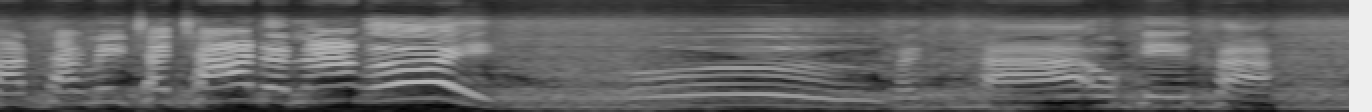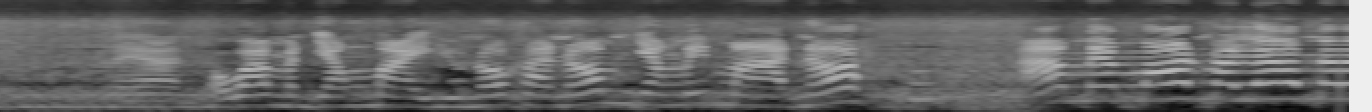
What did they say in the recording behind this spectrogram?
ผ่านทางนี้ช้าๆเด้อนางเอ้ยเออช้าๆโอเคค่ะนั่นเพราะว่ามันยังใหม่อยู่เนาะค่ะเนาะมันยังไม่มาดเนาะอะแม่มอดมาแล้วแม่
